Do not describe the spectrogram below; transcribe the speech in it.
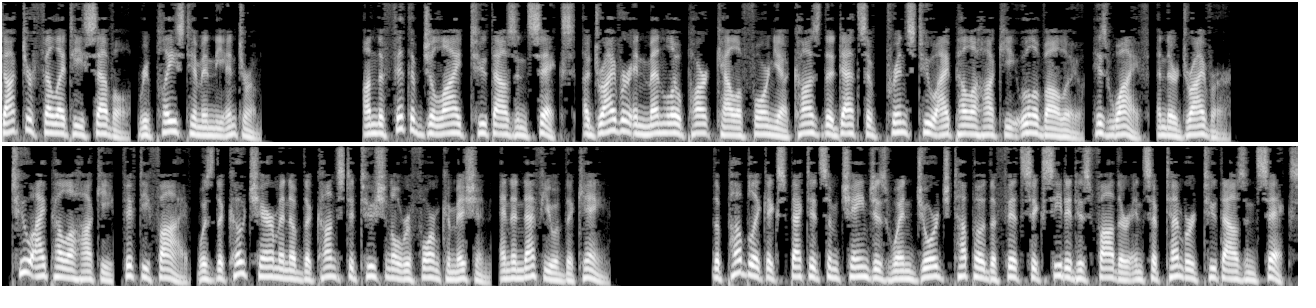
Dr. Feleti Sevele, replaced him in the interim. On 5 July 2006, a driver in Menlo Park, California caused the deaths of Prince Tu Ipelahaki Ulavalu, his wife, and their driver. Tu Ipelahaki, 55, was the co-chairman of the Constitutional Reform Commission, and a nephew of the king. The public expected some changes when George Tupou V succeeded his father in September 2006.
